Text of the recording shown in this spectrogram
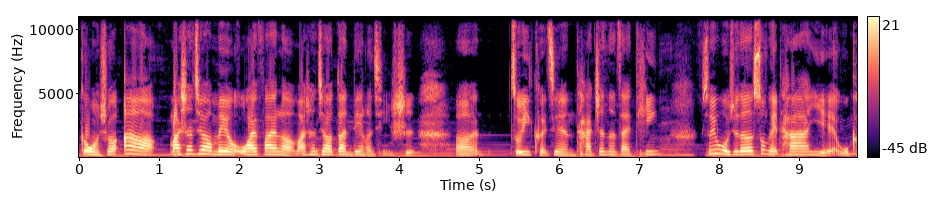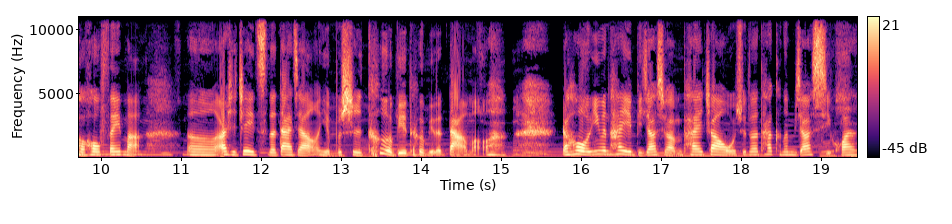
跟我说啊，马上就要没有 WiFi 了，马上就要断电了，寝室。呃，足以可见他真的在听，所以我觉得送给他也无可厚非嘛。嗯，而且这一次的大奖也不是特别特别的大嘛。然后，因为他也比较喜欢拍照，我觉得他可能比较喜欢，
